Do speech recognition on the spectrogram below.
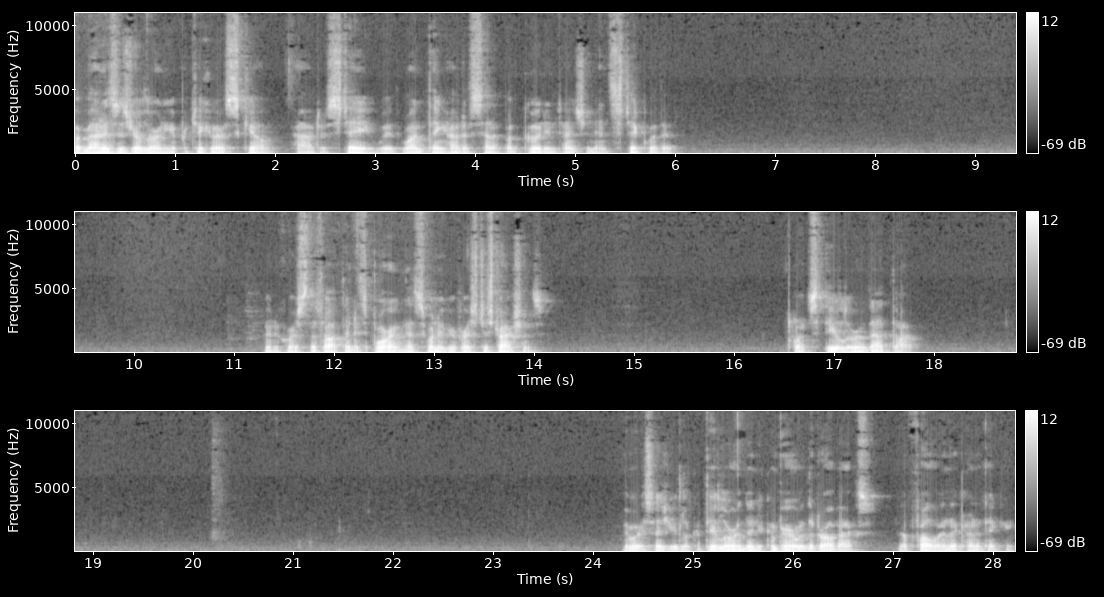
What matters is you're learning a particular skill, how to stay with one thing, how to set up a good intention and stick with it. And of course, the thought that it's boring, that's one of your first distractions. What's the allure of that thought? The Buddha says you look at the allure and then you compare it with the drawbacks of following that kind of thinking.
